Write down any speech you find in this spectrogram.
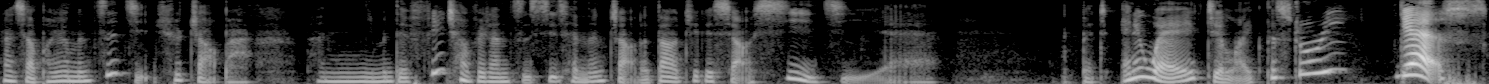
让小朋友们自己去找吧。嗯，你们得非常非常仔细才能找得到这个小细节。But anyway, do you like the story? Yes,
